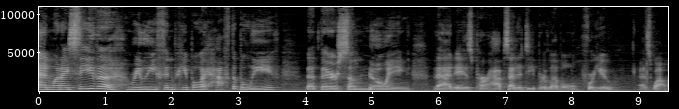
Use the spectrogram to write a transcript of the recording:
And when I see the relief in people, I have to believe that there's some knowing that is perhaps at a deeper level for you as well.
